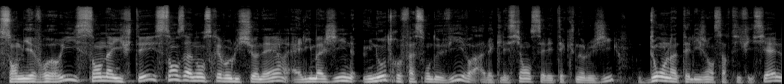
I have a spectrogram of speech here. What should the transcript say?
Sans mièvrerie, sans naïveté, sans annonce révolutionnaire, elle imagine une autre façon de vivre avec les sciences et les technologies, dont l'intelligence artificielle,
